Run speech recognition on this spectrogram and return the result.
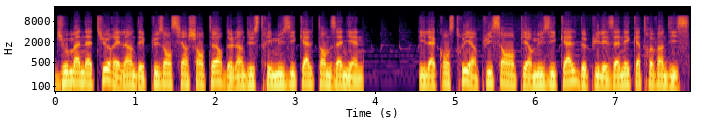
Juma Nature est l'un des plus anciens chanteurs de l'industrie musicale tanzanienne. Il a construit un puissant empire musical depuis les années 90.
